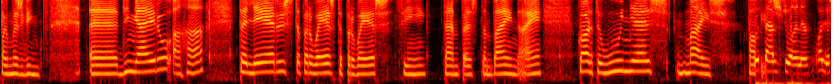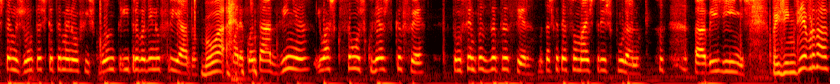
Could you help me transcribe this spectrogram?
pá, umas 20. Ah, dinheiro, aham, talheres, taparoeiros, taparoeiros, sim, tampas também, não é? Corta-unhas, mais Boa palpites. tarde, Joana. Olha, estamos juntas que eu também não fiz ponte e trabalhei no feriado. Boa. Ora, quanto à adivinha, eu acho que são as colheres de café. Estão-me sempre a desaparecer, mas acho que até são mais três por ano. Pá, beijinhos. Beijinhos, e é verdade,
